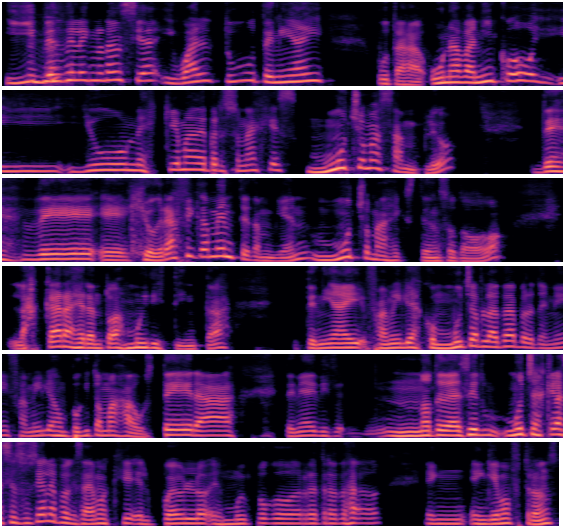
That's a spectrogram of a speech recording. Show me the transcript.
y Ujú. desde la ignorancia igual tú tenías ahí, puta, un abanico y, y un esquema de personajes mucho más amplio, desde eh, geográficamente también, mucho más extenso todo. Las caras eran todas muy distintas. Tenía ahí familias con mucha plata, pero tenía ahí familias un poquito más austeras. Tenía ahí dif- no te voy a decir muchas clases sociales, porque sabemos que el pueblo es muy poco retratado en, en Game of Thrones,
